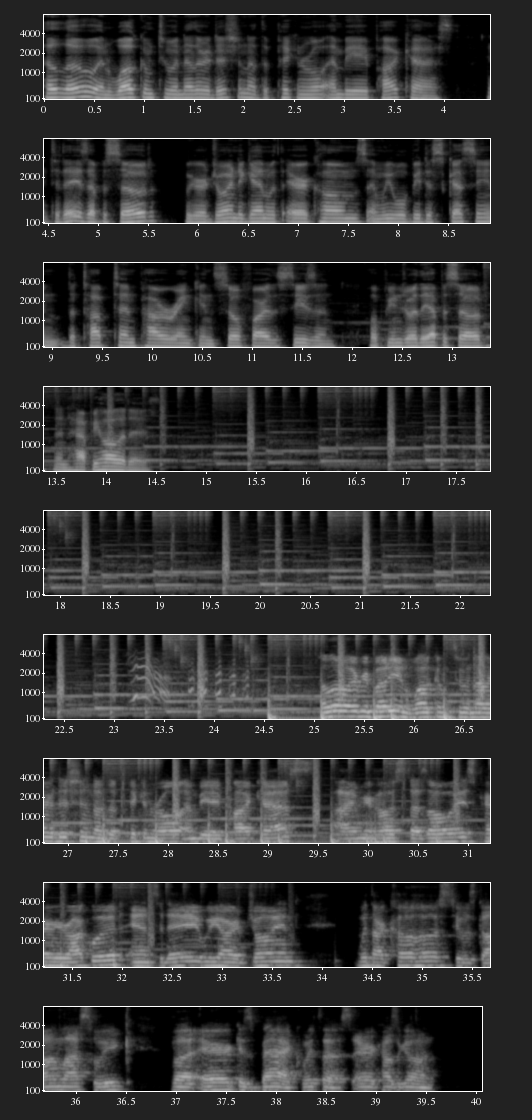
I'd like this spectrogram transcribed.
Hello, and welcome to another edition of the Pick and Roll NBA podcast. In today's episode, we are joined again with Eric Holmes, and we will be discussing the top 10 power rankings so far this season. Hope you enjoy the episode, and happy holidays. Hello, everybody, and welcome to another edition of the Pick and Roll NBA podcast. I am your host, as always, Perry Rockwood, and today we are joined with our co-host who was gone last week, but Eric is back with us. Eric, how's it going?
